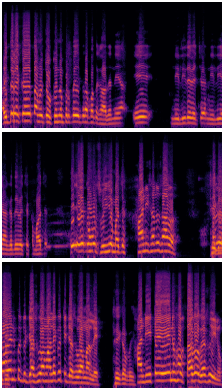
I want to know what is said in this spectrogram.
ਇੱਧਰ ਇੱਕ ਤੁਹਾਨੂੰ ਚੌਥੇ ਨੰਬਰ ਤੇ ਇੱਧਰ ਆਪਾਂ ਦਿਖਾ ਦਿੰਨੇ ਆ। ਇਹ ਨੀਲੀ ਦੇ ਵਿੱਚ ਨੀਲੀ ਅੰਗ ਦੇ ਵਿੱਚ ਇੱਕ ਮੱਝ। ਤੇ ਇਹ ਕੋਮਲ ਸੂਈ ਹੈ ਮੱਝ? ਹਾਂਜੀ ਸੰਧੂ ਸਾਹਿਬ। ਠੀਕ ਸਾਹਿਬ ਜੀ। ਇਹਨੂੰ ਕੋਈ ਦੂਜਾ ਸੂਆ ਮੰਨ ਲੇ ਕੋਈ ਤੀਜਾ ਸੂਆ ਮੰਨ ਲੇ। ਠੀਕ ਆ ਬਾਈ। ਹਾਂਜੀ ਤੇ ਇਹਨੂੰ ਹਫਤਾ ਹੋ ਗਿਆ ਸੂਈ ਨੂੰ।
